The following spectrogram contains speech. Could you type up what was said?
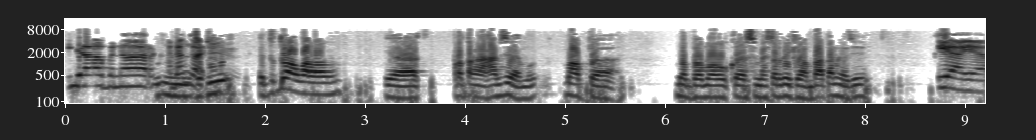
iya bener Hmm, kadang jadi itu tuh awal ya pertengahan sih ya, maba maba mau ke semester tiga empatan gak sih? iya iya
